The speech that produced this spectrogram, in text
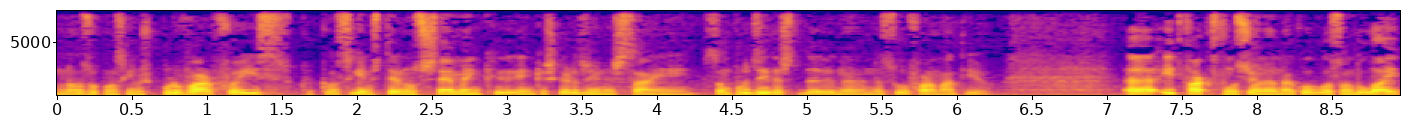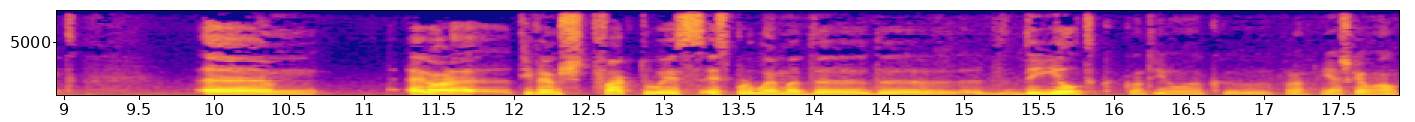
nós o conseguimos provar foi isso. Que conseguimos ter um sistema em que, em que as carosinas saem, são produzidas de, na, na, sua forma ativa. Uh, e de facto funciona na coagulação do leite. Agora tivemos de facto esse, esse problema de, de, de, yield, que continua, que, pronto, e acho que é algo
